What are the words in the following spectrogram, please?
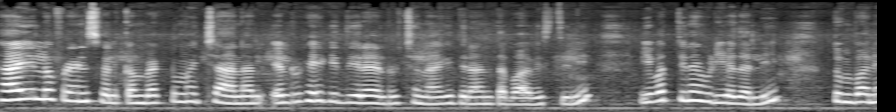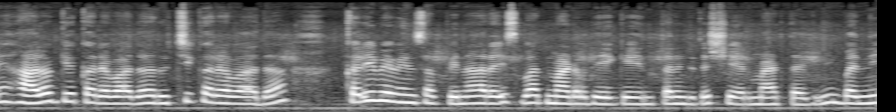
Hi hello friends welcome back to my channel ಎಲ್ಲರೂ ಹೇಗಿದ್ದೀರಾ? ಎಲ್ಲರೂ ಚೆನ್ನಾಗಿದ್ದೀರಾ ಅಂತ ಭಾವಿಸ್ತೀನಿ. ಇವತ್ತಿನ ವಿಡಿಯೋದಲ್ಲಿ ತುಂಬಾ ಆರೋಗ್ಯಕರವಾದ, ರುಚಿಕರವಾದ ಕರಿಬೇವಿನ ಸೊಪ್ಪಿನ ರೈಸ್ ಬಾತ್ ಮಾಡೋದು ಹೇಗೆ ಅಂತ ನಿಮ್ಮ ಜೊತೆ ಶೇರ್ ಮಾಡ್ತಾ ಇದ್ದೀನಿ. ಬನ್ನಿ,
